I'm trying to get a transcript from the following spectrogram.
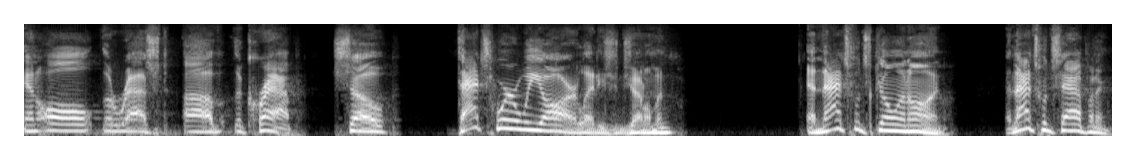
and all the rest of the crap. So that's where we are, ladies and gentlemen. And that's what's going on. And that's what's happening.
